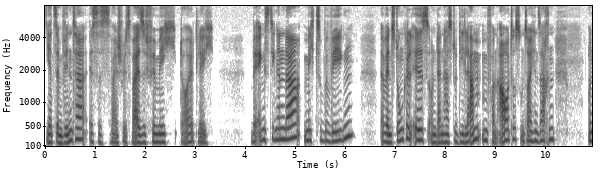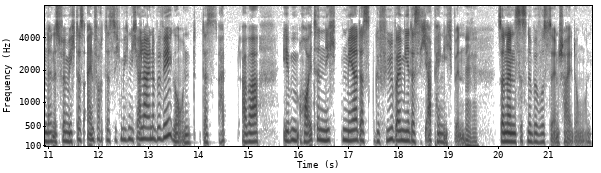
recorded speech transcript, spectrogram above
jetzt im Winter ist es beispielsweise für mich deutlich beängstigender, mich zu bewegen, wenn es dunkel ist und dann hast du die Lampen von Autos und solchen Sachen. Und dann ist für mich das einfach, dass ich mich nicht alleine bewege. Und das hat aber eben heute nicht mehr das Gefühl bei mir, dass ich abhängig bin, mhm. sondern es ist eine bewusste Entscheidung. Und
